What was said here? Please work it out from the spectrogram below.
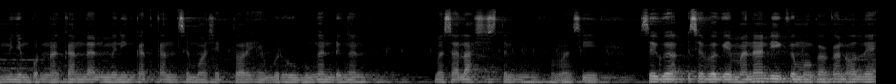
menyempurnakan dan meningkatkan semua sektor yang berhubungan dengan masalah sistem informasi. Sebagaimana dikemukakan oleh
